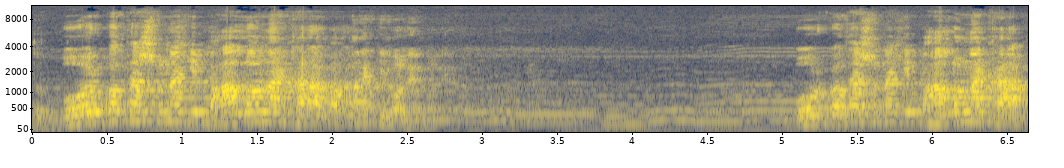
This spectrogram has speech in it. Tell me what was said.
তো বউর কথা শোনা কি ভালো না খারাপ? আপনারা কি বলেন? বউর কথা শোনা কি ভালো না খারাপ?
